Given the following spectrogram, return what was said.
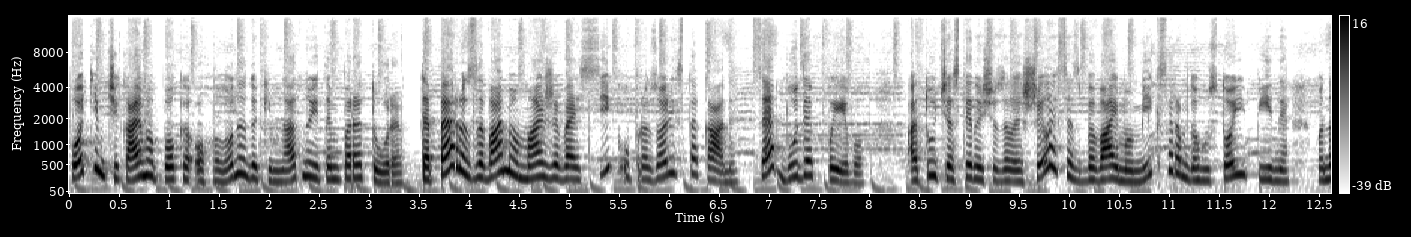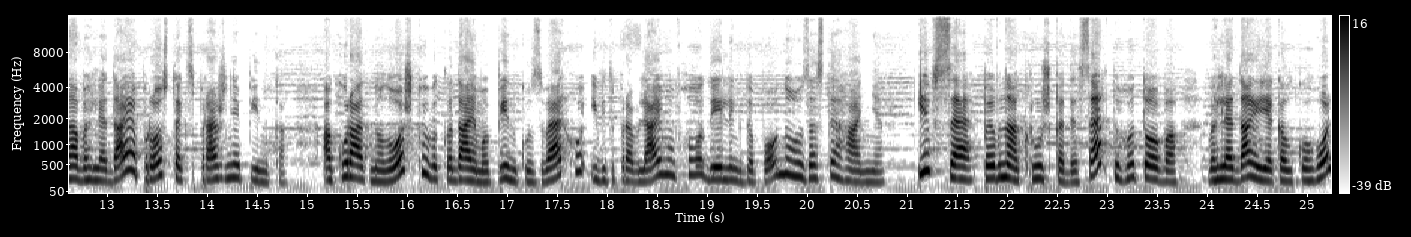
Потім чекаємо, поки охолоне до кімнатної температури. Тепер розливаємо майже весь сік у прозорі стакани. Це буде пиво. А ту частину, що залишилася, збиваємо міксером до густої піни. Вона виглядає просто як справжня пінка. Акуратно ложкою викладаємо пінку зверху і відправляємо в холодильник до повного застигання. І все, пивна кружка десерту готова. Виглядає як алкоголь,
